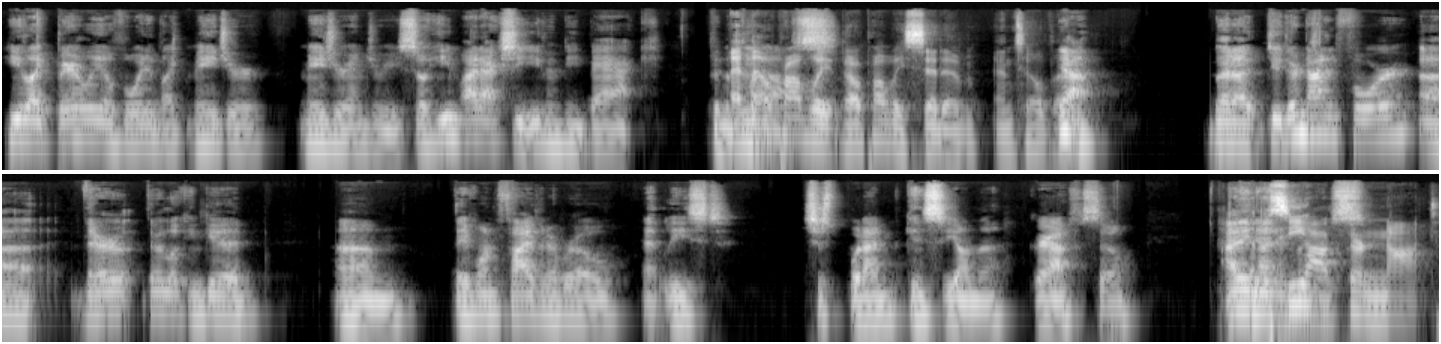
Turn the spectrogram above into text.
He like barely avoided like major major injuries, so he might actually even be back for the. And playoffs. they'll probably they'll probably sit him until then. Yeah, but uh, dude, they're nine and four. Uh, they're they're looking good. Um, they've won five in a row at least. It's just what I can see on the graph. So I think the Seahawks are not.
